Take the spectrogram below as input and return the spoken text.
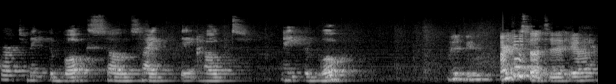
her to make the book, so it's like they helped make the book. Maybe. I guess that's it. Yeah.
